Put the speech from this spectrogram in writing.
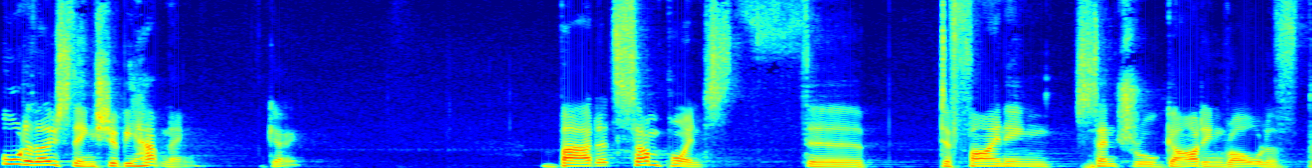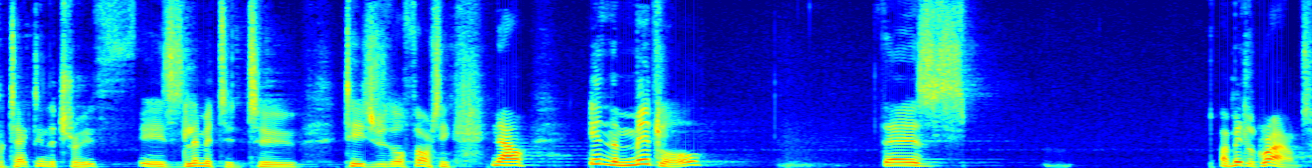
all of those things should be happening, okay? But at some point, the defining central guarding role of protecting the truth is limited to teachers with authority. Now, in the middle, there's a middle ground.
